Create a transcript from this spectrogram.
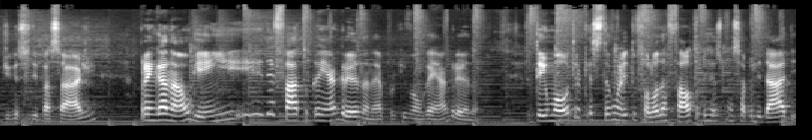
Diga-se de passagem, para enganar alguém e de fato ganhar grana, né? Porque vão ganhar grana. Tem uma outra questão ali, tu falou da falta de responsabilidade.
